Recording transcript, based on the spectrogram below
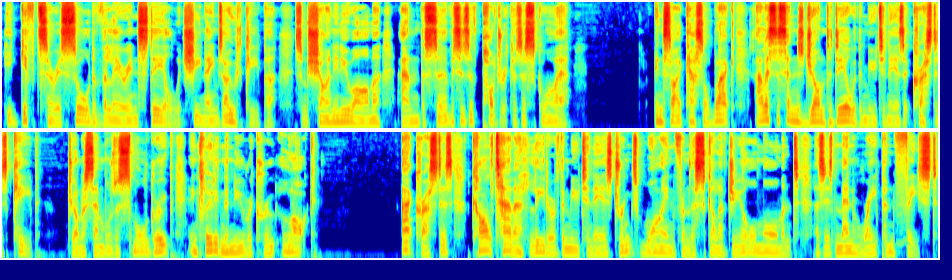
He gifts her his sword of Valyrian steel, which she names Oathkeeper, some shiny new armour, and the services of Podrick as a squire. Inside Castle Black, Alliser sends Jon to deal with the mutineers at Craster's Keep. Jon assembles a small group, including the new recruit Locke. At Craster's, Karl Tanner, leader of the mutineers, drinks wine from the skull of Jeor Mormont as his men rape and feast.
